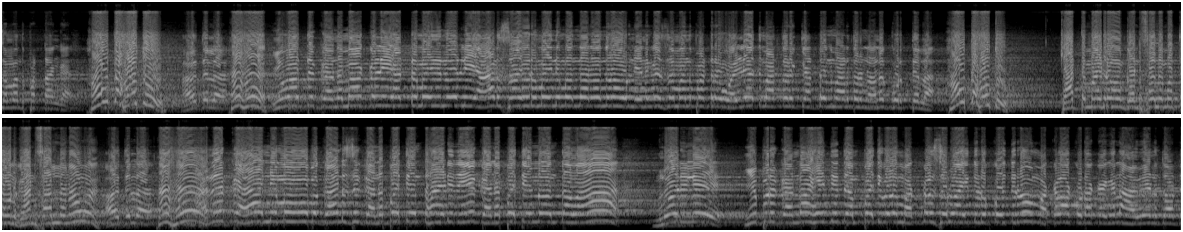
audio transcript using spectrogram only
ಸಂಬಂಧಪಟ್ಟಂಗ. ಹೌದು ಹೌದು. ಹೌದಲ್ಲ. ಇವತ್ತು ಗಂಡ ಮಕ್ಕಳು ಎಟ್ಟು ಮಂದಿ ನೋಡ್ಲಿ ಎರಡ್ ಸಾವಿರ ಮಂದಿ ಬಂದಾರ ಅಂದ್ರೆ ಅವ್ರು ನಿನಗ ಸಂಬಂಧಪಟ್ಟರೆ ಒಳ್ಳೇದ್ ಮಾಡ್ತಾರ ಕೆಟ್ಟದ್ ಮಾಡ್ತಾರ ನನಗ್ ಗೊತ್ತಿಲ್ಲ. ಹೌದು ಹೌದು ಕೆಟ್ಟ ಮಾಡ್ರಿ ಅವ್ನು ಗಂಡಸಲ್ಲ ಮತ್ತೆ ಅವ್ನು ಗಂಡಸಲ್ಲ ನಾವು. ಹೌದಿಲ್ಲ. ಅದಕ್ಕ ನಿಮ್ಮ ಒಬ್ಬ ಗಂಡಸ ಗಣಪತಿ ಅಂತ ಹಾಡಿದಿ ಗಣಪತಿ ಅನ್ನುವಂತವ. ನೋಡಿಲಿ ಇಬ್ರು ಗಂಡ ಹೆಂಡತಿ ದಂಪತಿಗಳು ಮಕ್ಕಳ ಸಲುವಾಗಿ ದುಡ್ಕೋದ್ರು ಮಕ್ಕಳ ಕೊಡಕ್ಕಾಗಿಲ್ಲ ಅವೇನು ದೊಡ್ಡ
